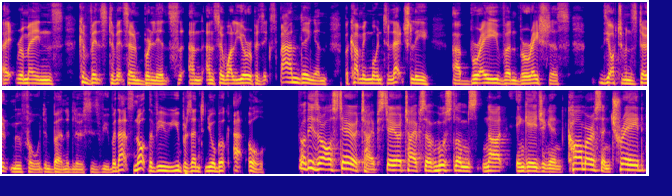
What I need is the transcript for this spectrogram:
It remains convinced of its own brilliance, and and so while Europe is expanding and becoming more intellectually uh, brave and voracious, the Ottomans don't move forward in Bernard Lewis's view. But that's not the view you present in your book at all. Well, these are all stereotypes, stereotypes of Muslims not engaging in commerce and trade.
